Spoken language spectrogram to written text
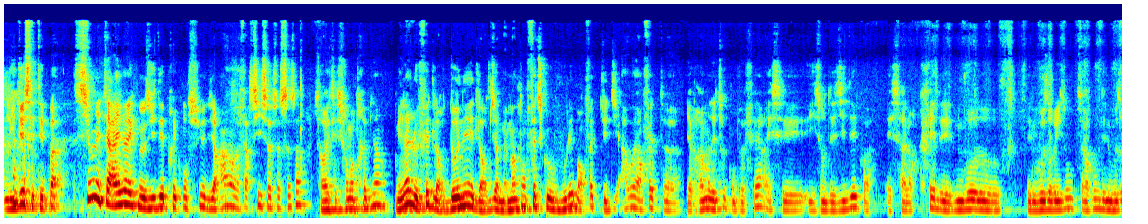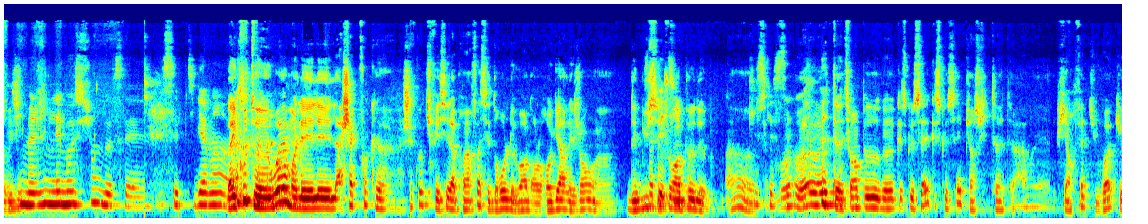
L'idée, c'était pas. Si on était arrivé avec nos idées préconçues et dire ah on va faire ci, ça, ça, ça, ça, ça aurait été sûrement très bien. Mais là, le fait de leur donner et de leur dire mais maintenant faites ce que vous voulez, bah, en fait tu te dis ah ouais en fait euh, il y a vraiment des trucs qu'on peut faire et c'est ils ont des idées quoi et ça leur crée des nouveaux des nouveaux horizons, ça leur ouvre des nouveaux horizons. J'imagine l'émotion de ces, ces, petits gamins. Bah écoute euh, ouais moi les, les, à chaque fois que à chaque fois que tu fais essayer la première fois c'est drôle de voir dans le regard les gens. Euh, au début c'est toujours un peu de ah, qu'est-ce que c'est ouais, ouais, toujours un peu qu'est-ce que c'est qu'est-ce que c'est et puis ensuite ah ouais puis en fait tu vois que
